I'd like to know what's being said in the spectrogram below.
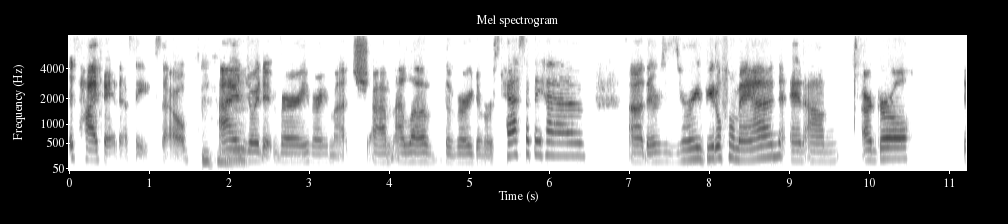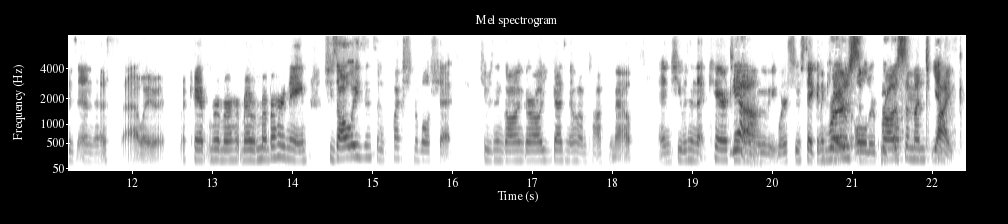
it's high fantasy. So Mhm. I enjoyed it very, very much. Um, I love the very diverse cast that they have. Uh, there's this very beautiful man, and um, our girl is in this. Uh, wait a minute, I can't remember her, remember her name. She's always in some questionable shit. She was in Gone Girl. You guys know who I'm talking about. And she was in that caretaker Yeah. movie where she was taking care Rose, of older people. Rosamund Yes. Pike.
